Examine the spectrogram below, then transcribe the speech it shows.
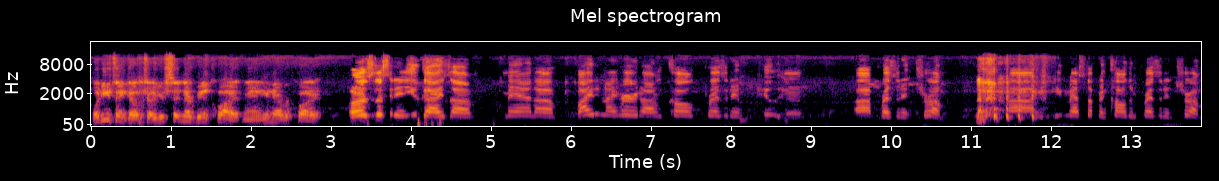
What do you think, Ocho? You're sitting there being quiet, man. You're never quiet. I was listening to you guys. Um, man, uh, Biden, I heard, um, called President Putin, uh, President Trump. uh, he, he, messed up and called him President Trump.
